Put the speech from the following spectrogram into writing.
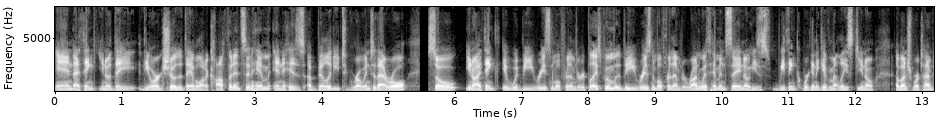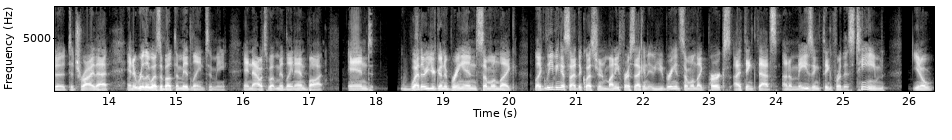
And I think you know they the org showed that they have a lot of confidence in him in his ability to grow into that role. So you know I think it would be reasonable for them to replace Poom. It would be reasonable for them to run with him and say no, he's we think we're going to give him at least you know a bunch more time to to try that. And it really was about the mid lane to me, and now it's about mid lane and bot. And whether you're going to bring in someone like like leaving aside the question of money for a second, if you bring in someone like Perkz, I think that's an amazing thing for this team. You know,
